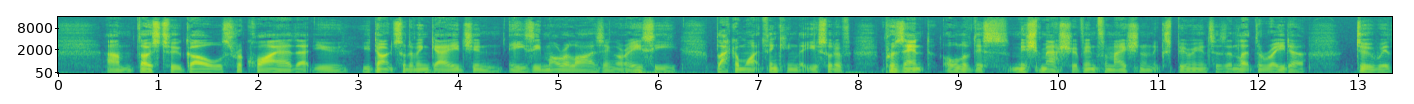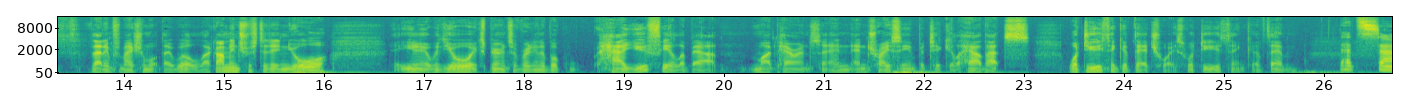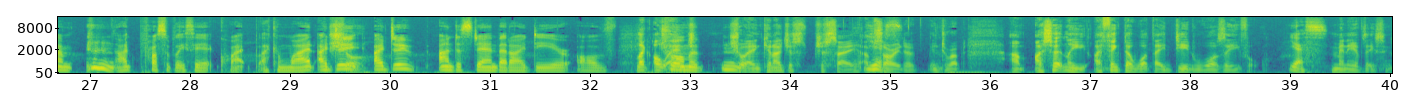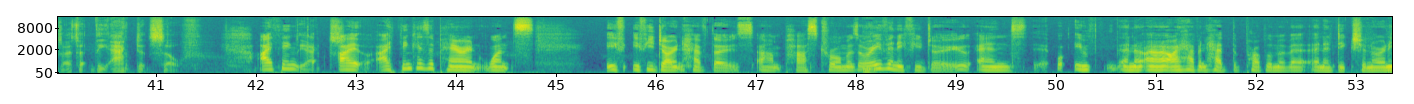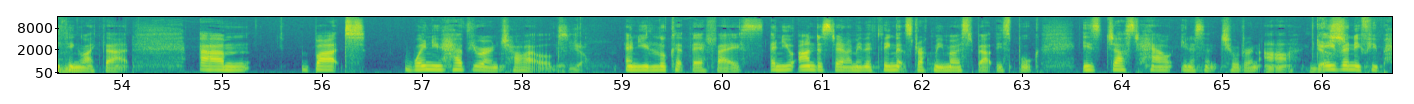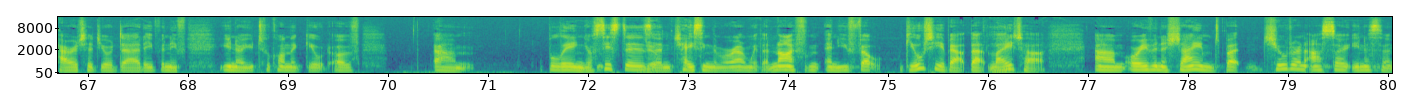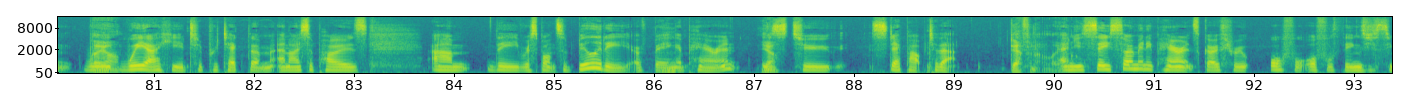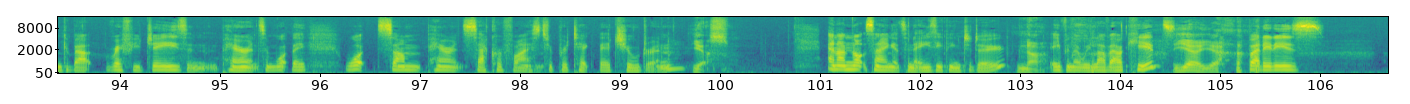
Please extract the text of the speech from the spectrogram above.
um, those two goals require that you, you don't sort of engage in easy moralizing or easy black and white thinking, that you sort of present all of this mishmash of information and experiences and let the reader do with that information what they will. Like, I'm interested in your you know, with your experience of reading the book, how you feel about my parents and, and Tracy in particular. How that's what do you think of their choice? What do you think of them? That's um, I'd possibly see it quite black and white. I do Sure. I do understand that idea of Like oh, trauma. and, Mm. sure. And can I just just say, I'm Yes. sorry to interrupt. Um, I certainly I think that what they did was evil. Yes, Many of these things. I th- the act itself. I think. I I think as a parent once. If, if you don't have those um, past traumas, Mm. or even if you do, and if, and I haven't had the problem of a, an addiction or anything Mm-hmm. like that, um, but when you have your own child, Yeah. and you look at their face and you understand. I mean, the thing that struck me most about this book is just how innocent children are. Yes. Even if you parroted your dad, even if you know you took on the guilt of. Um, bullying your sisters Yeah. and chasing them around with a knife and, and you felt guilty about that Mm-hmm. later um, or even ashamed but children are so innocent we, They are. we are here to protect them and i suppose um, the responsibility of being a parent. Yeah. is to step up to that Definitely. and you see so many parents go through awful, awful things. You think about refugees and parents and what they, what some parents sacrifice to protect their children. yes. And I'm not saying it's an easy thing to do, No. even though we love our kids, Yeah. Yeah. but it is.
